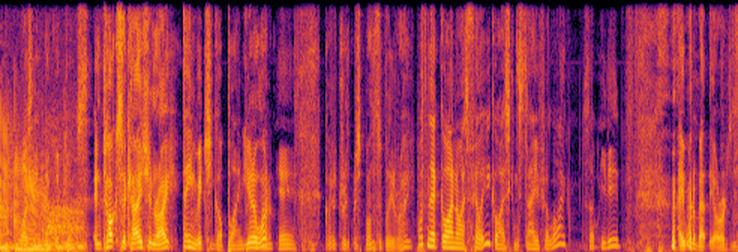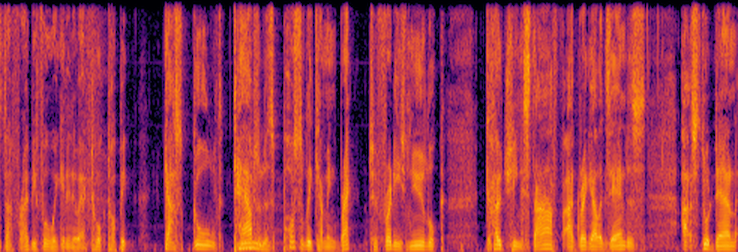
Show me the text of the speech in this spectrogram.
Uh, wasn't in the good books. Intoxication, Ray. Dean Ritchie got blamed. You know what? Yeah. Got to drink responsibly, Ray. Wasn't that guy a nice fella? You guys can stay if you like. So we did. hey, what about the origin stuff, Ray? Before we get into our talk topic, Gus Gould touted as possibly coming back to Freddie's new look coaching staff. Uh, Greg Alexander's uh, stood down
